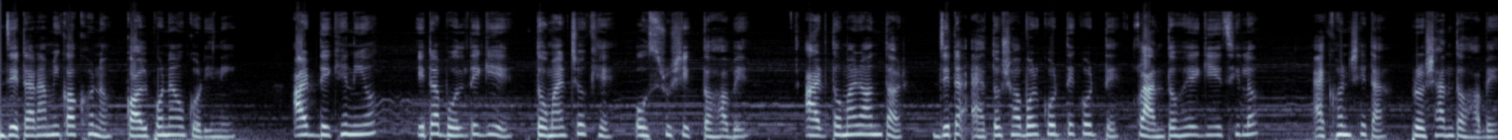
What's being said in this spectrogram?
যেটার আমি কখনো কল্পনাও করিনি। আর দেখে নিও এটা বলতে গিয়ে তোমার চোখে অশ্রুসিক্ত হবে। আর তোমার অন্তর, যেটা এত সবর করতে করতে ক্লান্ত হয়ে গিয়েছিল, এখন সেটা প্রশান্ত হবে।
